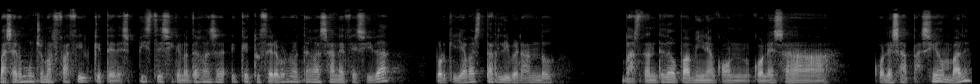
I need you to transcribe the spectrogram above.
va a ser mucho más fácil que te despistes y que, no tengas, que tu cerebro no tenga esa necesidad, porque ya va a estar liberando bastante dopamina con, con, esa, con esa pasión, ¿vale?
